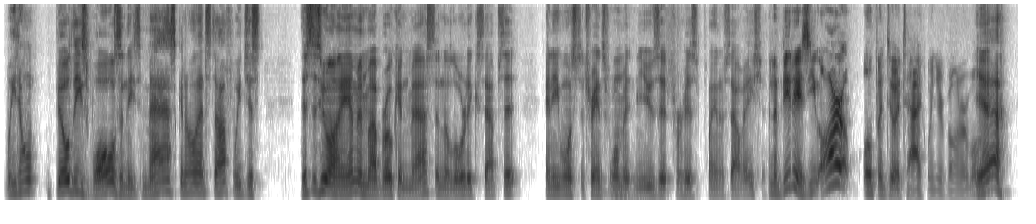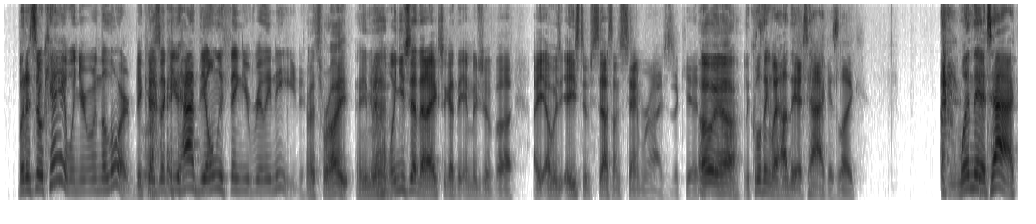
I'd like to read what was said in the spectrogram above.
we don't build these walls and these masks and all that stuff. We just this is who I am in my broken mess, and the Lord accepts it and He wants to transform it and use it for His plan of salvation. and the beauty is you are open to attack when you're vulnerable. Yeah, But it's okay when you're in the Lord because like you have the only thing you really need. that's right. You know, Amen. when you said that, I actually got the image of uh, I, I was I used to obsess on samurais as a kid. oh yeah, The cool thing about how they attack is like when they attack,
